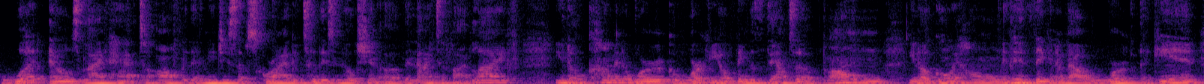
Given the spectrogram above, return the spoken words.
what else life had to offer than me just subscribing to this notion of the nine to five life, you know, coming to work, working your fingers down to the bone, you know, going home and then thinking about work again.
